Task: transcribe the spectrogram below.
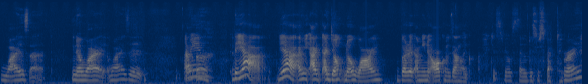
why is that? You know, why why is it? I mean, ugh. the- yeah, yeah. I mean, I, I don't know why, but it, I mean, it all comes down like I just feel so disrespected. right?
